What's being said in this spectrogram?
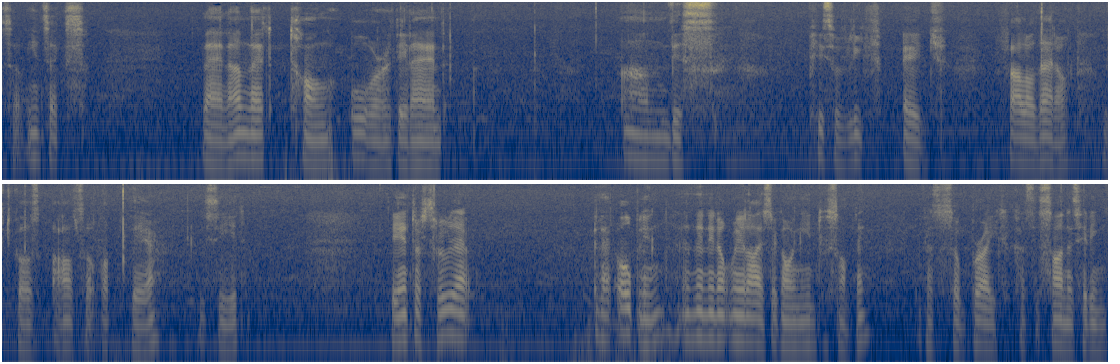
So insects land on that tongue or they land. On this piece of leaf edge follow that up which goes also up there. You see it. They enter through that that opening and then they don't realize they're going into something because it's so bright because the sun is hitting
